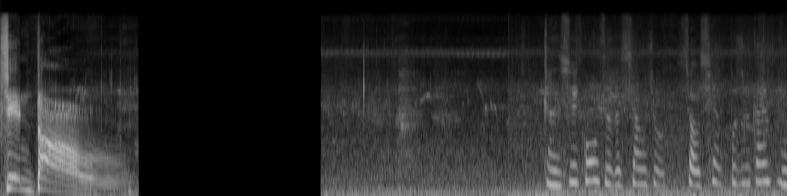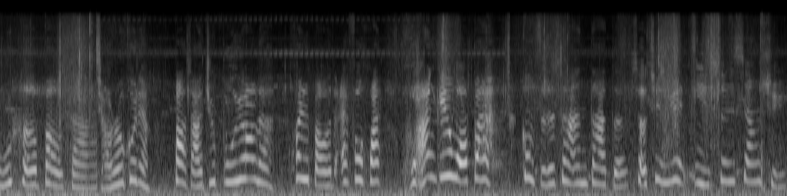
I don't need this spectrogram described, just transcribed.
见到。感谢公子的相助，小倩不知该如何报答。小肉姑娘，报答就不用了，快点把我的 iPhone 还还给我吧。公子的大恩大德，小倩愿以身相许。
